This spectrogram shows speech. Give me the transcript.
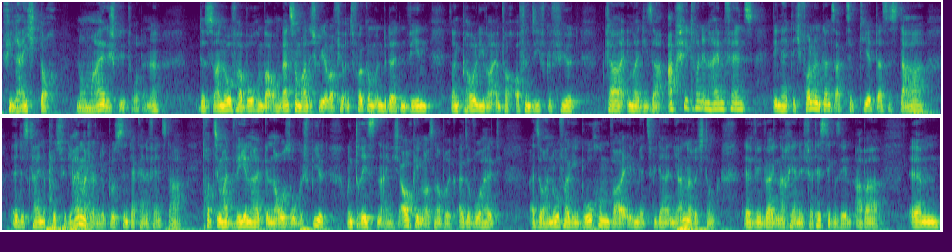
vielleicht doch normal gespielt wurde. Ne? Das Hannover-Bochum war auch ein ganz normales Spiel, aber für uns vollkommen unbedeutend. Wen St. Pauli war einfach offensiv geführt. Klar, immer dieser Abschied von den Heimfans, den hätte ich voll und ganz akzeptiert, dass es da äh, das kleine Plus für die Heimatstadt gibt. Plus sind ja keine Fans da. Trotzdem hat Wien halt genau so gespielt und Dresden eigentlich auch gegen Osnabrück. Also wo halt, also Hannover gegen Bochum war eben jetzt wieder in die andere Richtung, äh, wie wir nachher in den Statistiken sehen. Aber ähm,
